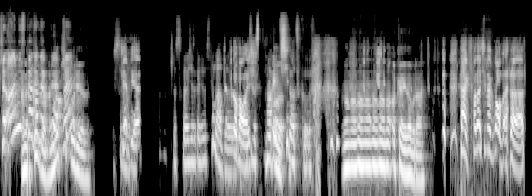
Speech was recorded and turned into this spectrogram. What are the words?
Czy on mi spada na? Nie, głowę? czy Uriel? Ciebie. Tylko nie fladę. Próbowałeś. Jest w moim środku. No, no, no, no, no, no, no okej, dobra. Tak, spada ci na głowę teraz.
